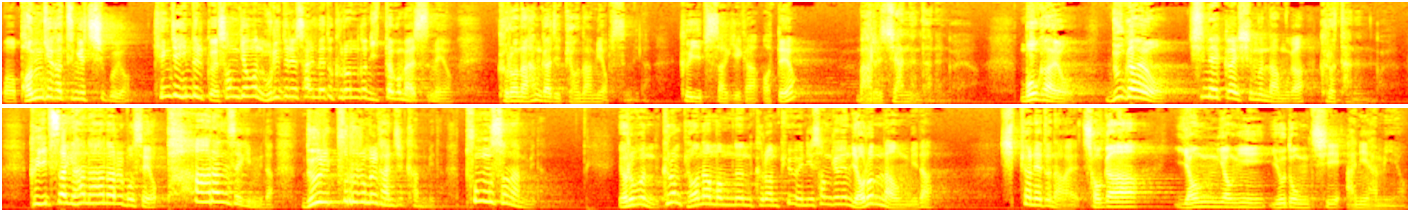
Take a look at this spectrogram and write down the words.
어, 번개 같은 게 치고요. 굉장히 힘들 거예요. 성경은 우리들의 삶에도 그런 건 있다고 말씀해요. 그러나 한 가지 변함이 없습니다. 그 잎사귀가 어때요? 마르지 않는다는 거예요. 뭐가요? 누가요? 시냇가에 심은 나무가 그렇다는 거예요. 그 잎사귀 하나하나를 보세요. 파란색입니다. 늘 푸르름을 간직합니다. 풍성합니다. 여러분, 그런 변함없는 그런 표현이 성경엔 여러 나옵니다. 시편에도 나와요. 저가 영영이 요동치 아니함이요.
